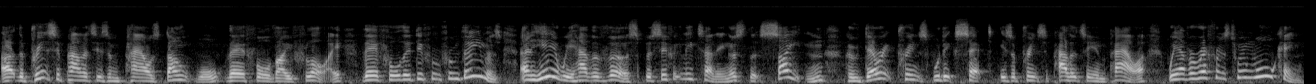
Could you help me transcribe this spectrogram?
Uh, the principalities and powers don't walk, therefore they fly, therefore they're different from demons. And here we have a verse specifically telling us that Satan, who Derek Prince would accept is a principality and power, we have a reference to him walking.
